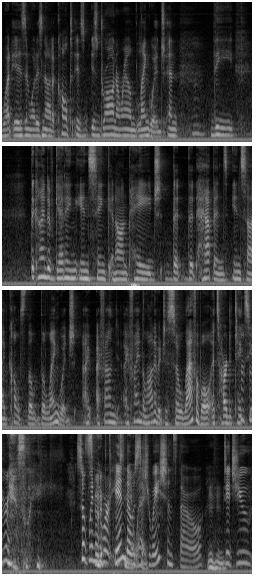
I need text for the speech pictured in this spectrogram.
what is and what is not a cult is is drawn around language. And mm. the the kind of getting in sync and on page that that happens inside cults the the language I, I found I find a lot of it just so laughable it's hard to take seriously so when so you were in those away. situations though mm-hmm. did you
